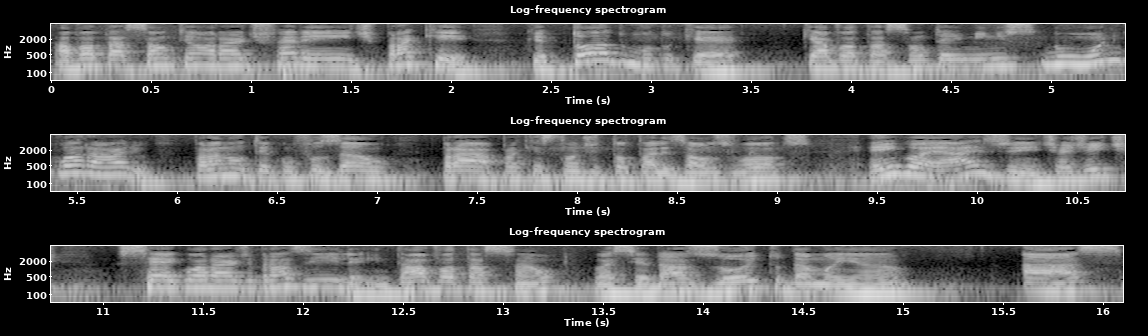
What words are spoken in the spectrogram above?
a votação tem um horário diferente. Para quê? Porque todo mundo quer que a votação termine num único horário, para não ter confusão, para a questão de totalizar os votos. Em Goiás, gente, a gente segue o horário de Brasília. Então a votação vai ser das 8 da manhã às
